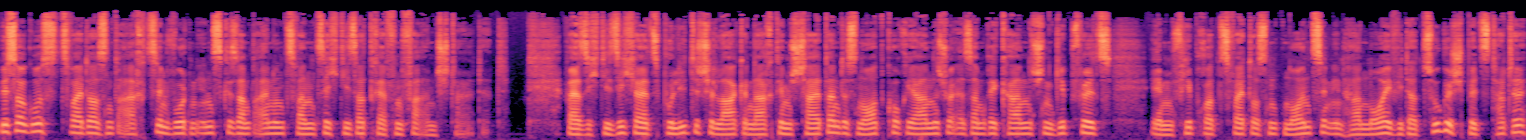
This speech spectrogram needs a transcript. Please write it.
Bis August 2018 wurden insgesamt 21 dieser Treffen veranstaltet. Weil sich die sicherheitspolitische Lage nach dem Scheitern des nordkoreanisch-US-amerikanischen Gipfels im Februar 2019 in Hanoi wieder zugespitzt hatte,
